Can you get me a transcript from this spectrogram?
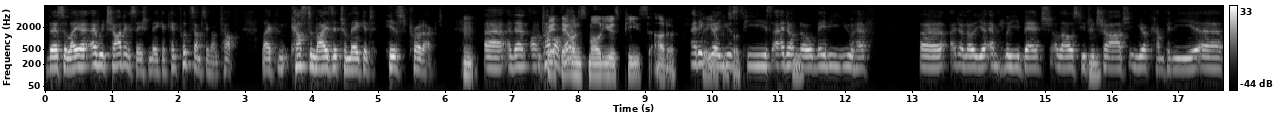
there's a layer. Every charging station maker can put something on top, like customize it to make it his product. Hmm. Uh, and then on top Create of their that, own small USPs out of adding the their USPs. I don't hmm. know. Maybe you have uh, I don't know, your employee badge allows you to mm. charge in your company. Uh,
